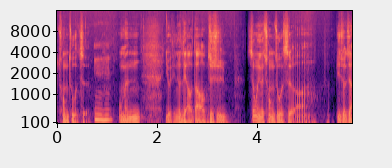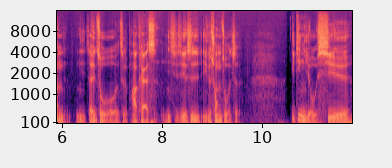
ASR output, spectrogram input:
创作者，嗯哼。我们有一天就聊到，就是身为一个创作者啊，比如说这样，你在做这个 podcast，你其实也是一个创作者，一定有些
